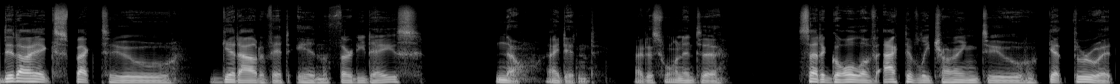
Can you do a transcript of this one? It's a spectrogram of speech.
Did I expect to get out of it in 30 days? No, I didn't. I just wanted to set a goal of actively trying to get through it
